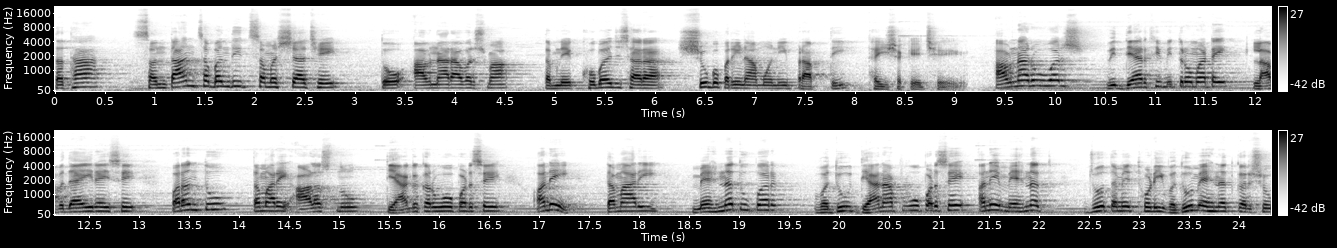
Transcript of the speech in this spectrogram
તથા સંતાન સંબંધિત સમસ્યા છે તો આવનારા વર્ષમાં તમને ખૂબ જ સારા શુભ પરિણામોની પ્રાપ્તિ થઈ શકે છે. આવનારું વર્ષ વિદ્યાર્થી મિત્રો માટે લાભદાયી રહેશે, પરંતુ તમારે આળસનો ત્યાગ કરવો પડશે અને તમારી મહેનત ઉપર વધુ ધ્યાન આપવું પડશે અને મહેનત જો તમે થોડી વધુ મહેનત કરશો,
